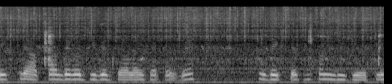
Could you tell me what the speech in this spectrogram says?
দেখলে আপনাদেরও জিভের জল পড়বে। তো দেখতে থাকুন ভিডিওটি।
